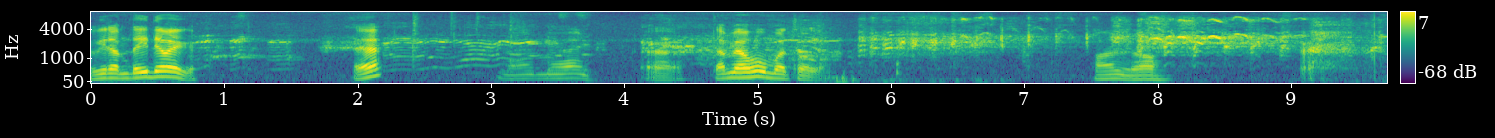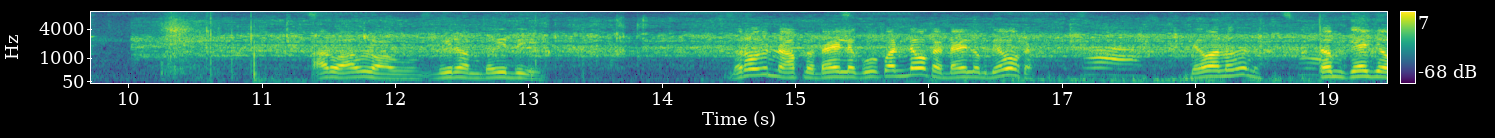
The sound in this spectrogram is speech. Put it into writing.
વિરામ દઈ દેવાય કે? હે? હા તમે શું મથો છો? સારું આવલો આવું વિરામ દઈ દઈ બરોબર ને આપણો ડાયલોગ ઉપાડ લેવો કે ડાયલોગ દેવો કે? દેવાનો છે ને તમે કહેજો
